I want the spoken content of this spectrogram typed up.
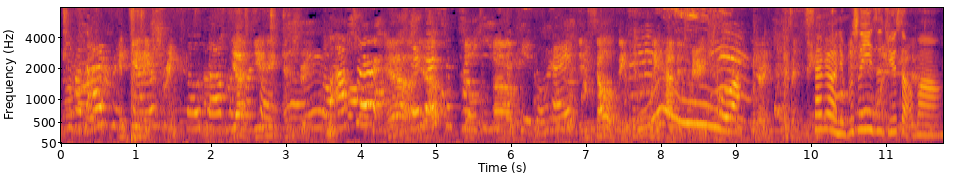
because I And prepare DNA shrink? those uh, Yeah, questions. DNA can shrink. So after, Yeah, they yeah. guys just come So, to eat um, the kids, okay? In cells, they typically have it very short. There are different things. 三秒，你不是一直举手吗？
